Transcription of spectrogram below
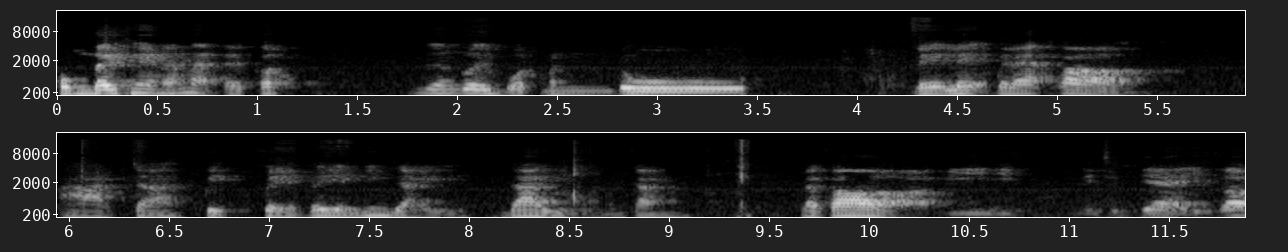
คงได้แค่นั้นแหะแต่ก็ เรื่องด้วยบทมันดูเละๆไปแล้วก็อาจจะปิดเฟสได้ยังยิ่งใหญ่ได้อยู่เหมือนกัน แล้วก็มีในจุดแย่อีกก็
